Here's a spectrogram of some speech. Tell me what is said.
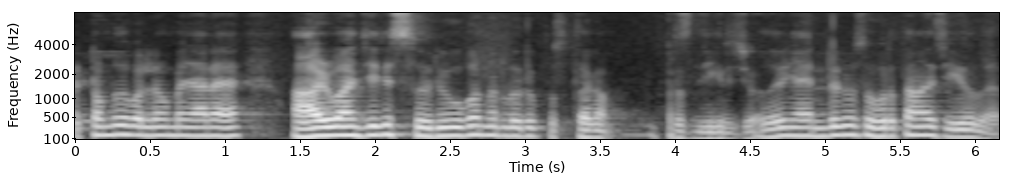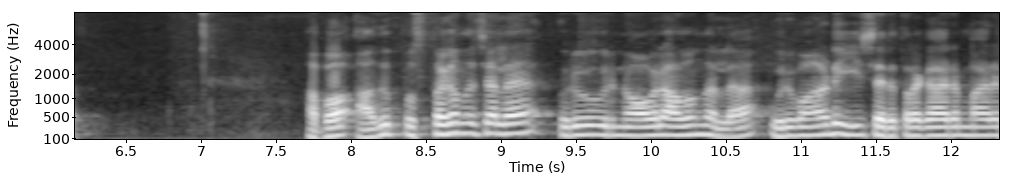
എട്ടൊമ്പത് കൊല്ലം മുമ്പ് ഞാൻ ആഴുവാഞ്ചേരി സ്വരൂപം എന്നുള്ളൊരു പുസ്തകം പ്രസിദ്ധീകരിച്ചു. അത് ഞാൻ എന്റെ ഒരു സുഹൃത്താണ് ചെയ്തത്. അപ്പോൾ അത് പുസ്തകം എന്ന് വെച്ചാൽ ഒരു ഒരു നോവൽ അതൊന്നല്ല ഒരുപാട് ഈ ചരിത്രകാരന്മാരെ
